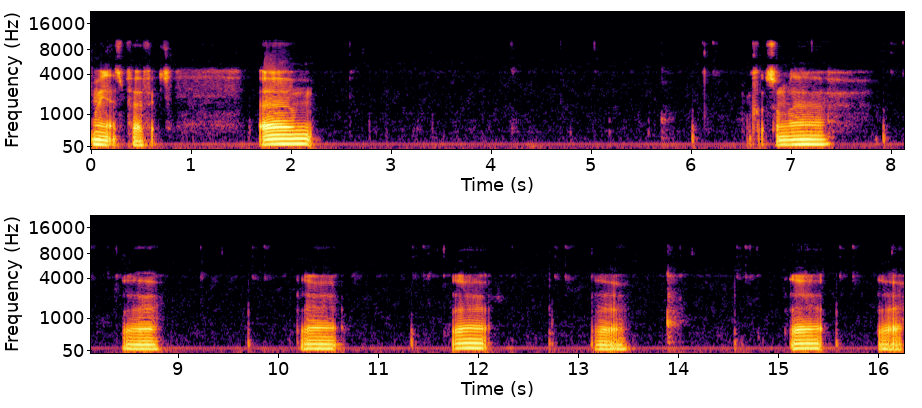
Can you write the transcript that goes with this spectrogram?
I mean, that's perfect. Um, put some there, there, there, there, there, there, there.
